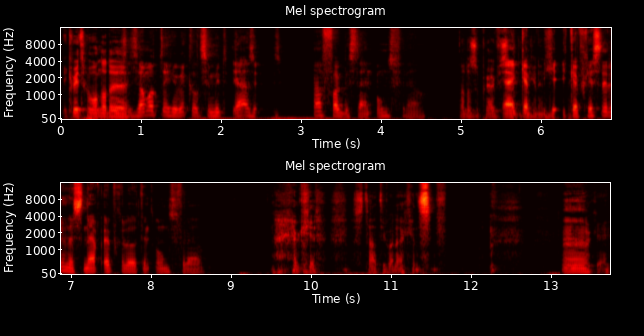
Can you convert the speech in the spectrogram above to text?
Ik weet gewoon dat, eh Het is allemaal te ingewikkeld. Ze moet... Ja, ze... Ah, fuck, er staat in ons verhaal. dat is een privacy. Ja, ik heb, ik heb gisteren een snap upgeload in ons verhaal. Oké, staat hij wel ergens. Eh, Oké.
